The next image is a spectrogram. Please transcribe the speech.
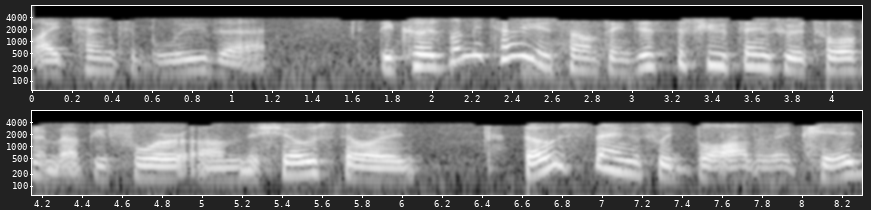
I tend to believe that because let me tell you something. Just a few things we were talking about before um, the show started. Those things would bother a kid,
